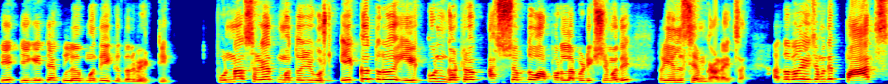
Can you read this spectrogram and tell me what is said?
ते तिघे त्या क्लबमध्ये एकत्र भेटतील? पुन्हा सगळ्यात महत्वाची गोष्ट एकत्र एकूण घटक असा शब्द वापरला परीक्षेमध्ये तर एलसीएम काढायचा. आता बघा याच्यामध्ये पाच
